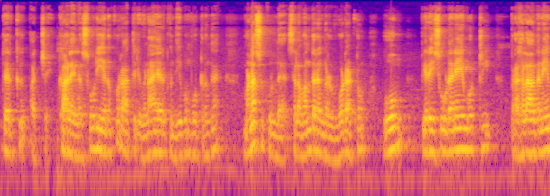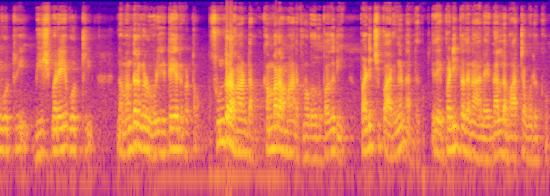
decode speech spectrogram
தெற்கு பச்சை. காலையில் சூரியனுக்கும் ராத்திரி விநாயகருக்கும் தீபம் போட்டுருங்க. மனசுக்குள்ள சில மந்திரங்கள் ஓடட்டும். ஓம் பிறை சூடனே போற்றி பிரகலாதனே போற்றி பீஷ்மரே போற்றி. இந்த மந்திரங்கள் ஓடிக்கிட்டே இருக்கட்டும். சுந்தரகாண்டம் கம்பராமாயணத்தினோட ஒரு பகுதி. படித்து பாருங்க நல்லது. இதை படிப்பதனாலே நல்ல மாற்றம் இருக்கும்.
